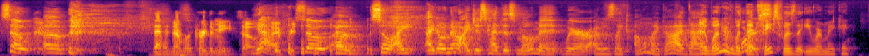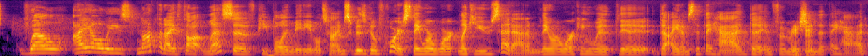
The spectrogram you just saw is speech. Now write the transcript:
So um that had never occurred to me. So yeah. so um, so I I don't know. I just had this moment where I was like, oh my god, that. I wondered what course. that face was that you were making. Well, I always not that I thought less of people in medieval times, because of course they were work like you said, Adam. They were working with the the items that they had, the information mm-hmm. that they had.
